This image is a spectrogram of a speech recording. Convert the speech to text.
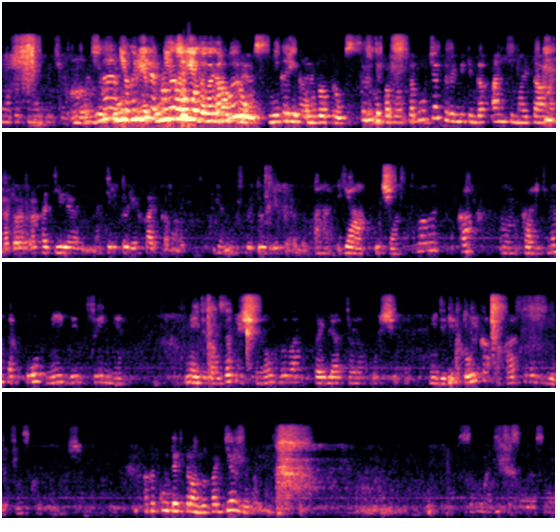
начиная Некорректный, вопрос, некорректный вопрос. Скажите, пожалуйста, вы участвовали в митингах антимайдана, которые проходили на территории Харькова, или, может быть, других городов? А, Я участвовала как э, координатор по медицине. Медикам запрещено было появляться на площади. Медики только оказывали медицинскую помощь. А какую-то из сторон вы поддерживали? Руководитель своего слова.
